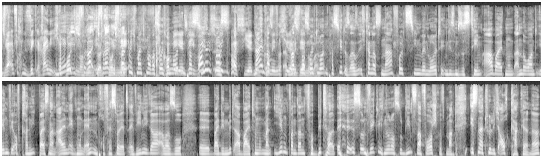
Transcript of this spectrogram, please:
ja einfach ein Weg, Reini, ich habe Nee, heute ich noch eine Situation. ich frag mich manchmal, was Ach, solchen Leuten jetzt nicht, was passiert ist solchen passiert? Nein, was, was, was solchen Nummer. Leuten passiert ist. Also ich kann das nachvollziehen, wenn Leute in diesem System arbeiten und andauernd irgendwie auf Granit beißen an allen Ecken und Enden. Professor jetzt eher weniger, aber so äh, bei den Mitarbeitern und man irgendwann dann verbittert ist und wirklich nur noch so Dienst nach Vorschrift macht, ist natürlich auch Kacke. Ne?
